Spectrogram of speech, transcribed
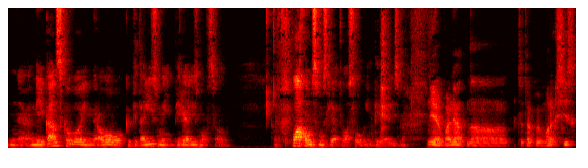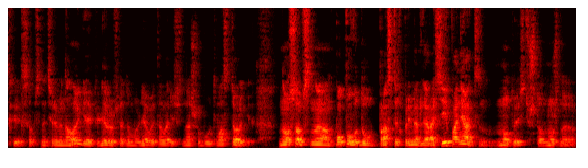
американского и мирового капитализма и империализма в целом. В плохом смысле этого слова империализма. Не, понятно. Ты такой марксистской, собственно, терминологии апеллируешь. Я думаю, левые товарищи наши будут в восторге. Но, собственно, по поводу простых примеров для России понятно. Ну, то есть, что нужно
